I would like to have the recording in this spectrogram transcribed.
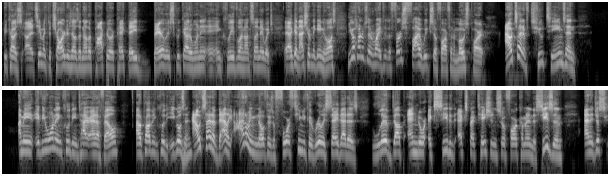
because uh, a team like the Chargers that was another popular pick. They barely squeaked out a win in, in Cleveland on Sunday, which again that should have been the game you lost. You're 100 percent right. Through the first five weeks so far, for the most part, outside of two teams, and I mean, if you want to include the entire NFL, I would probably include the Eagles. Mm-hmm. And outside of that, like I don't even know if there's a fourth team you could really say that has lived up and or exceeded expectations so far coming into the season. And it just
